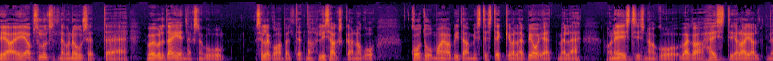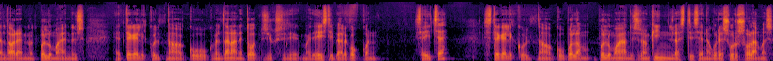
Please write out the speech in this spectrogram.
jaa, ei absoluutselt nagu nõus, et ma võib-olla täiendaks nagu selle koha pealt, et noh, lisaks ka nagu kodumajapidamistes tekkivale biojäätmele on Eestis nagu väga hästi ja laialt nii-öelda arenenud põllumajandus et tegelikult nagu, kui meil täna neid tootmisüksusi, ma ei tea, Eesti peale kokku on seitse, siis tegelikult nagu põlla, põllumajanduses on kindlasti see nagu ressurss olemas.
